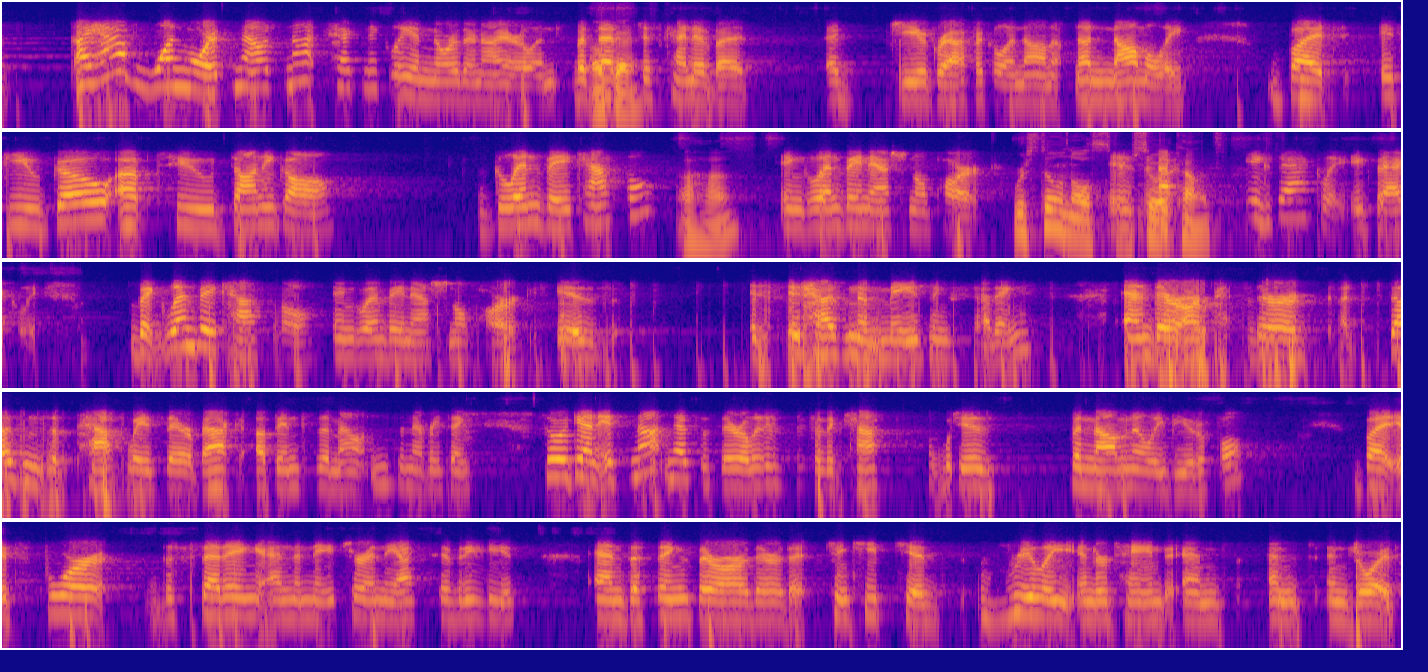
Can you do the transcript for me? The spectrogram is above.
I have one more. It's now it's not technically in Northern Ireland, but that's Okay. just kind of a, a geographical anom- anomaly. But if you go up to Donegal, Glenveagh Castle Uh huh. in Glenveagh National Park. We're still in Ulster, so it counts. Exactly, exactly. But Glenveagh Castle in Glenveagh National Park is it's, it has an amazing setting, and there are there are dozens of pathways there back up into the mountains and everything. So again, it's not necessarily for the castle, which is phenomenally beautiful, but it's for the setting and the nature and the activities and the things there are there that can keep kids really entertained and and enjoyed.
